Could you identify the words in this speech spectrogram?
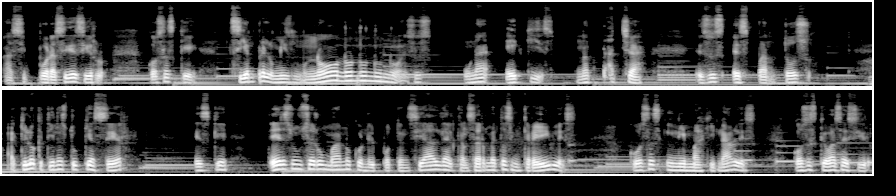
así por así decirlo. Cosas que siempre lo mismo. No, no, no, no, no. Eso es una X, una tacha. Eso es espantoso. Aquí lo que tienes tú que hacer es que eres un ser humano con el potencial de alcanzar metas increíbles, cosas inimaginables, cosas que vas a decir,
